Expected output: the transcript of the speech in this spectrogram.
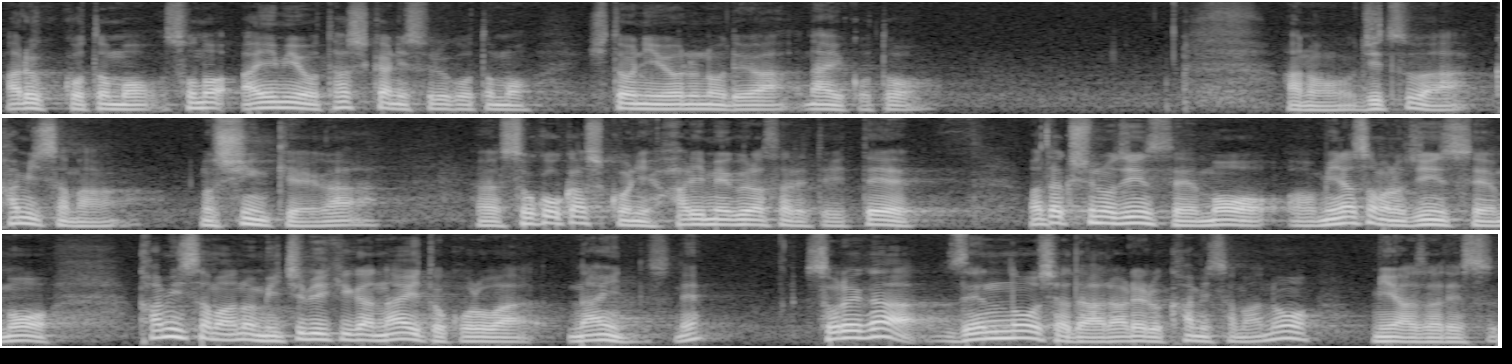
歩くこともその歩みを確かにすることも人によるのではないこと。をあの実は神様の神経がそこかしこに張り巡らされていて私の人生も皆様の人生も神様の導きがないところはないんですね。それが全能者であられる神様の御業です。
